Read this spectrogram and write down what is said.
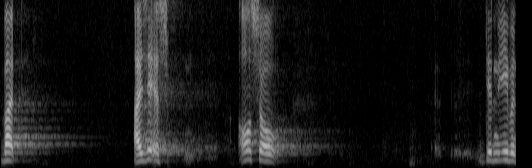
But Isaiah also didn't even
